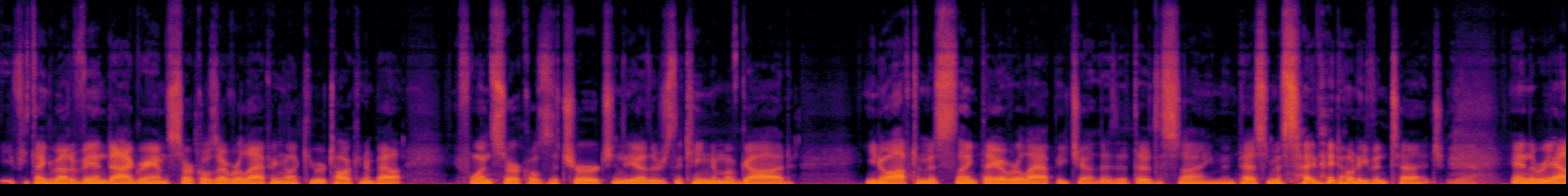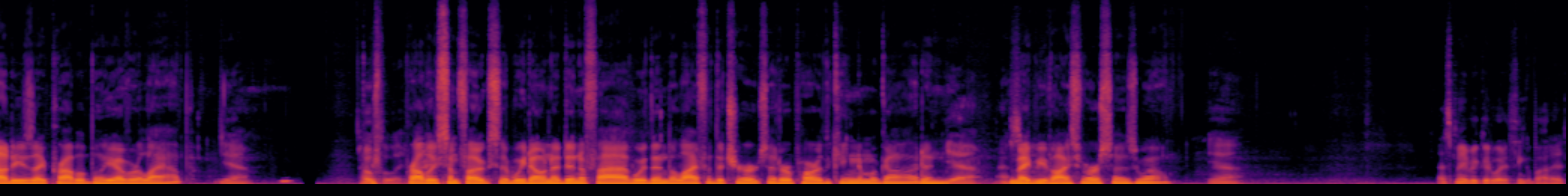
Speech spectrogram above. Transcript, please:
if you think about a Venn diagram, circles overlapping, like you were talking about, if one circle's the church and the other's the kingdom of God, you know, optimists think they overlap each other, that they're the same, and pessimists say they don't even touch. Yeah, And the reality is they probably overlap. yeah. Hopefully, Probably right? some folks that we don't identify within the life of the church that are a part of the kingdom of God, and Yeah, maybe vice versa as well. Yeah, that's maybe a good way to think about it.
